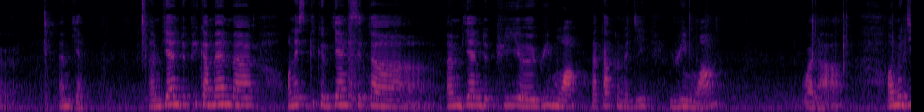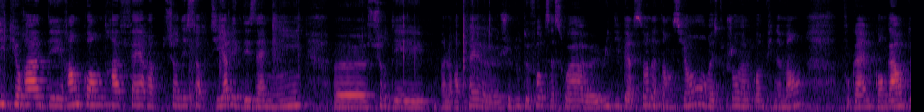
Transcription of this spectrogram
euh, un bien. Un bien depuis quand même, on explique bien que c'est un, un, bien depuis huit mois. La carte me dit huit mois. Voilà. On me dit qu'il y aura des rencontres à faire sur des sorties avec des amis, euh, sur des... Alors après, euh, je doute fort que ça soit 8-10 euh, personnes, attention, on reste toujours dans le confinement. Il faut quand même qu'on garde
